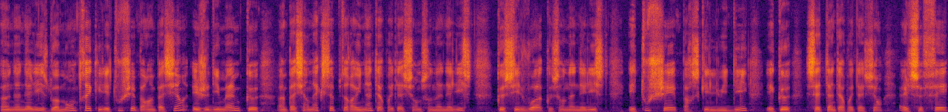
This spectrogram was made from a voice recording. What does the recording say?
un analyse doit montrer qu'il est touché par un patient, et je dis même qu'un patient patient n'acceptera une interprétation de son analyste que s'il voit que son analyste est touché par ce qu'il lui dit et que cette interprétation, elle se fait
